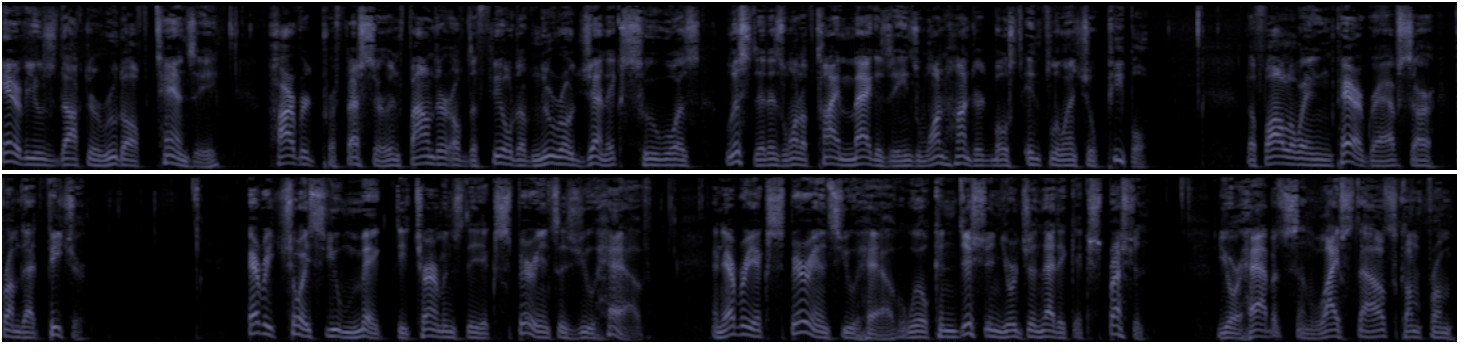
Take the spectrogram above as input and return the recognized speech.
interviews Dr. Rudolph Tanzi, Harvard professor and founder of the field of neurogenics, who was listed as one of Time magazine's 100 most influential people. The following paragraphs are from that feature. Every choice you make determines the experiences you have, and every experience you have will condition your genetic expression. Your habits and lifestyles come from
